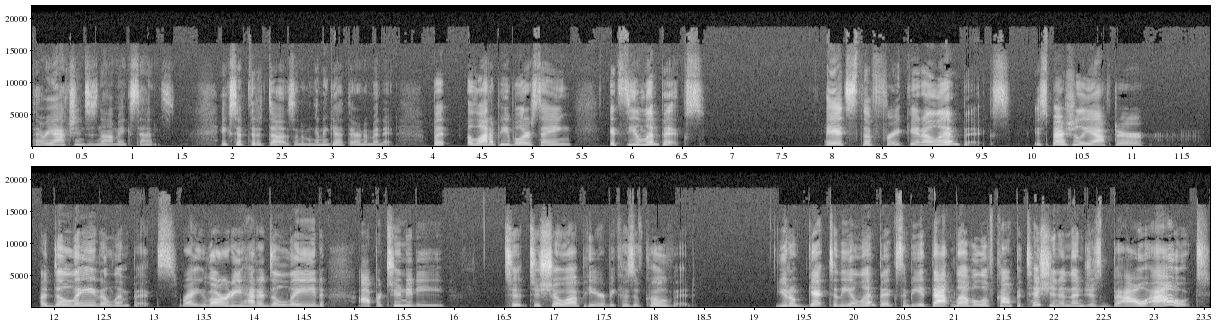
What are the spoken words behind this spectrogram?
That reaction does not make sense. Except that it does, and I'm going to get there in a minute. But a lot of people are saying it's the Olympics. It's the freaking Olympics, especially after a delayed Olympics, right? You've already had a delayed opportunity to, to show up here because of COVID. You don't get to the Olympics and be at that level of competition and then just bow out.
